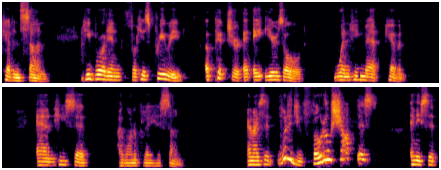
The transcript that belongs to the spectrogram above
Kevin's son, he brought in for his pre read a picture at eight years old when he met Kevin. And he said, I want to play his son. And I said, What did you Photoshop this? And he said,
